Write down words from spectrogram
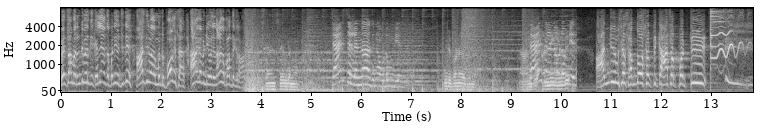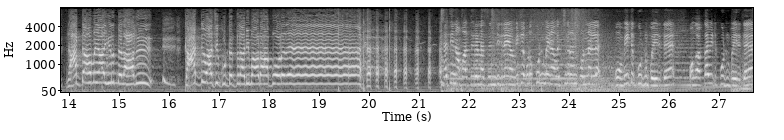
பேசாம ரெண்டு பேருக்கு கல்யாணத்தை பண்ணி வச்சுட்டு ஆசீர்வாதம் பண்ணிட்டு போங்க சார். ஆக வேண்டிய வேலையை நாங்க பாத்துக்கிறோம் சான்ஸ் இல்லைம்மா டான்ஸ் இல்லைன்னா அது நான் விட முடியாது. இப்படி பண்ணாதீங்க நான் டான்ஸ் அன்னைக்கு இல்லைன்னா விட முடியாது. அஞ்சு நிமிஷம் சந்தோஷத்துக்கு ஆசைப்பட்டு நாட்டாமையா இருந்த நாடு காட்டுவாசி கூட்டத்தில் அடிமாடா போனதே. எல்லாத்தையும் நான் பாத்துக்கிறேன் நான் செஞ்சுக்கிறேன். என் வீட்டுல கூட கூட்டிட்டு போய் நான் வச்சுக்கிறேன்னு சொன்னேன்ல. உன் வீட்டுக்கு கூட்டிட்டு போயிருக்கேன் உங்க அக்கா வீட்டுக்கு கூட்டிட்டு போயிருக்கேன்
